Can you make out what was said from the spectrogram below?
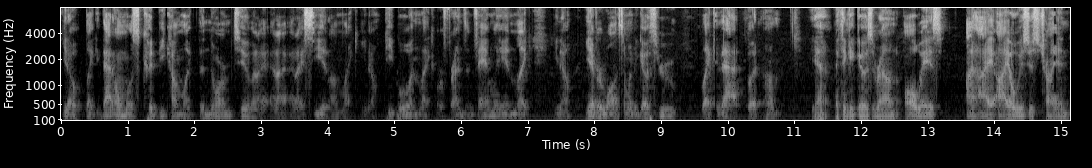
you know like that almost could become like the norm too and I and I and I see it on like you know people and like or friends and family and like you know you never want someone to go through like that but um yeah I think it goes around always. I I, I always just try and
